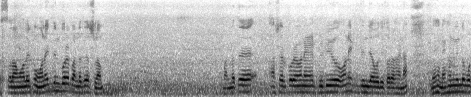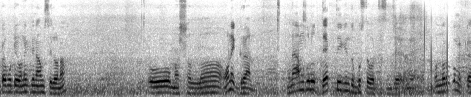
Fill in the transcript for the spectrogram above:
আসসালামু আলাইকুম। অনেকদিন পরে পান্ডাতে আসলাম। পান্ডাতে আসার পরে মানে ভিডিও অনেক দিন যাবতই করা হয় না। দেখেন, এখন কিন্তু মোটামুটি অনেক দিন আম ছিল না। ও মার্শাল্লাহ অনেক গ্রান। মানে আমগুলো দেখতেই কিন্তু বুঝতে পারতেছেন যে মানে অন্যরকম একটা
